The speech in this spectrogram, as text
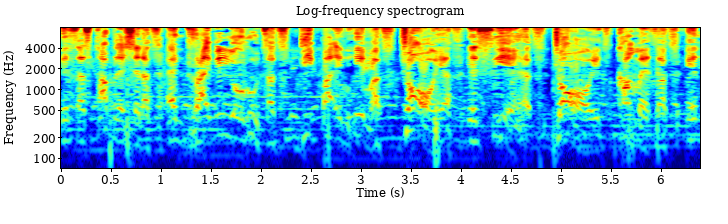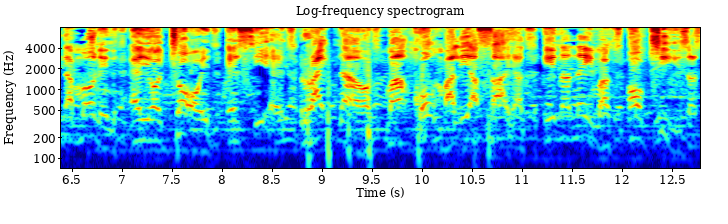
is establishing and driving your roots deeper in Him. Joy is here. Joy cometh in the morning, and your joy is here right now. Makombalia saya in the name of Jesus.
